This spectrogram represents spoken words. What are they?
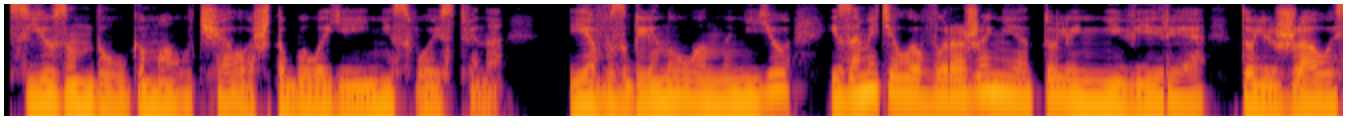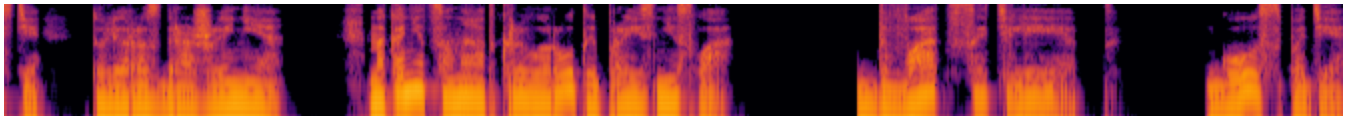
Сьюзен долго молчала, что было ей не свойственно. Я взглянула на нее и заметила выражение то ли неверия, то ли жалости, то ли раздражения. Наконец она открыла рот и произнесла. «Двадцать лет! Господи,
